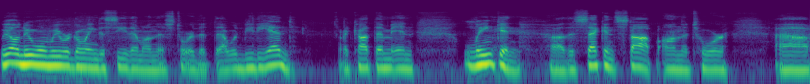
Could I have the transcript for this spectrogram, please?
We all knew when we were going to see them on this tour that that would be the end. I caught them in Lincoln, uh, the second stop on the tour. Uh,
